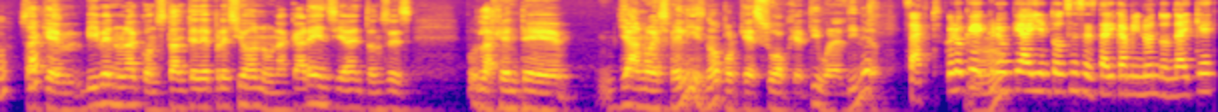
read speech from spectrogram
O sea, que viven una constante depresión, una carencia, entonces, pues la gente ya no es feliz, ¿no? Porque su objetivo era el dinero. Exacto. Creo que, creo que ahí entonces está el camino en donde hay que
